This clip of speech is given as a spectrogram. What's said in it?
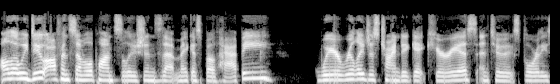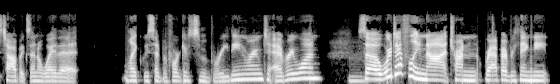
Although we do often stumble upon solutions that make us both happy, we're really just trying to get curious and to explore these topics in a way that, like we said before, gives some breathing room to everyone. Mm. So we're definitely not trying to wrap everything neat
